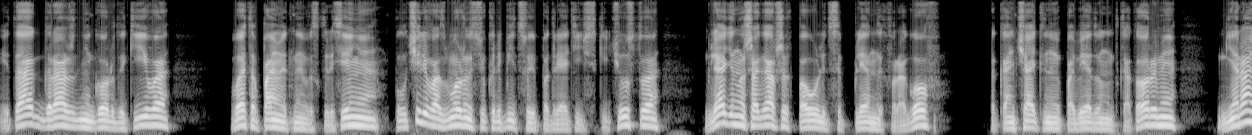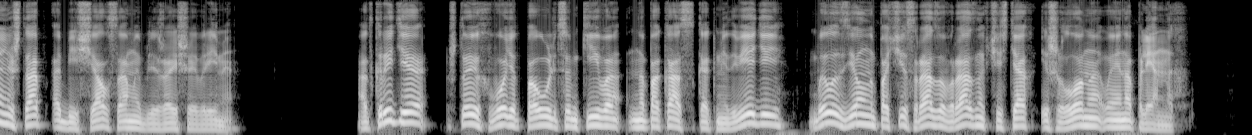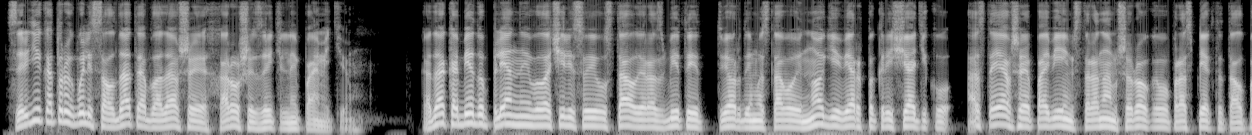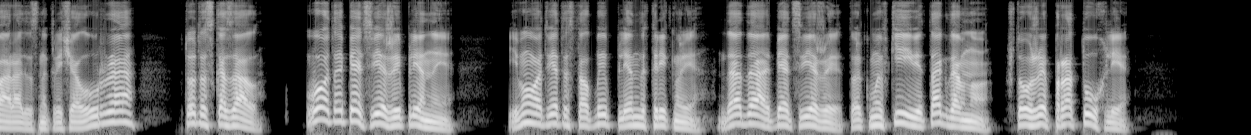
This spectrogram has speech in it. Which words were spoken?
Итак, граждане города Киева в это памятное воскресенье получили возможность укрепить свои патриотические чувства, глядя на шагавших по улице пленных врагов, окончательную победу над которыми генеральный штаб обещал в самое ближайшее время. Открытие, что их водят по улицам Киева на показ как медведей, было сделано почти сразу в разных частях эшелона военнопленных, среди которых были солдаты, обладавшие хорошей зрительной памятью. Когда к обеду пленные волочили свои усталые, разбитые твердой мостовой ноги вверх по Крещатику, а стоявшая по обеим сторонам широкого проспекта толпа радостно кричала «Ура!», кто-то сказал «Вот опять свежие пленные!» Ему в ответ из толпы пленных крикнули: "Да-да, опять свежие, только мы в Киеве так давно, что уже протухли".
